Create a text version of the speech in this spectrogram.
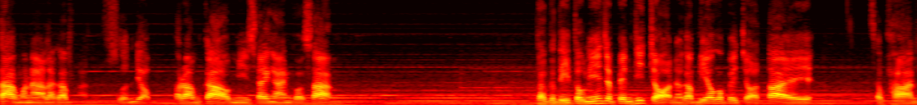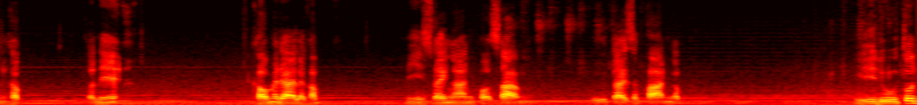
สร้างมานานแล้วครับสวนหย่อมพระรามเก้ามีใช้งานก่อสร้าง ปกติตรงนี้จะเป็นที่จอดนะครับเลี้ยวก็ไปจอดใต้สะพานครับ ตอนนี้เข้าไม่ได้แล้วครับ มีใช้งานก่อสร้างอยู่ใต้สะพานครับดูต้น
